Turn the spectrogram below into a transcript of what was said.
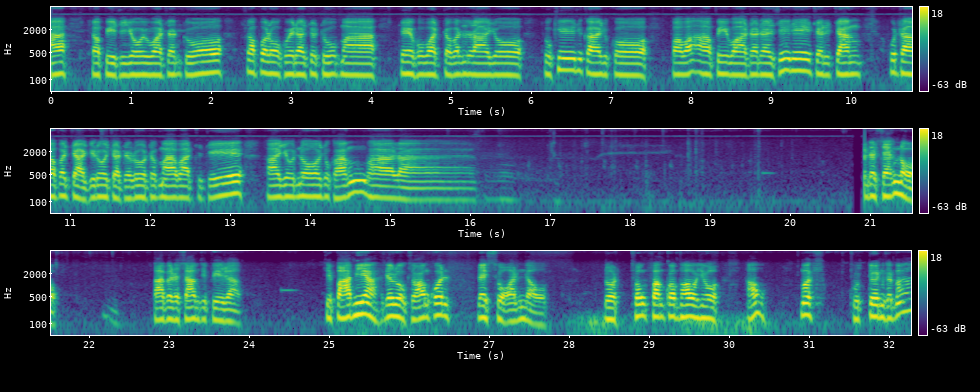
สัพพีติโยวัจันโตสัพพโลกเวราจตุมาเทพวัตวันลายโยสุขีริกายุโกภาวะอาภิวาทนาสิริจริจัง พุทธาปจาจิโรจัตโรธรรมาวาติอายุโนจุขังภาลาแต่แสงโหนก ตายไปแล้วสามสิบปีแล้วที่ป่าเมียได้ลูกสองคนได้สอนเราโดดทงฟังความเฮาอยู่ เอามาขุดเตือนกันมา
